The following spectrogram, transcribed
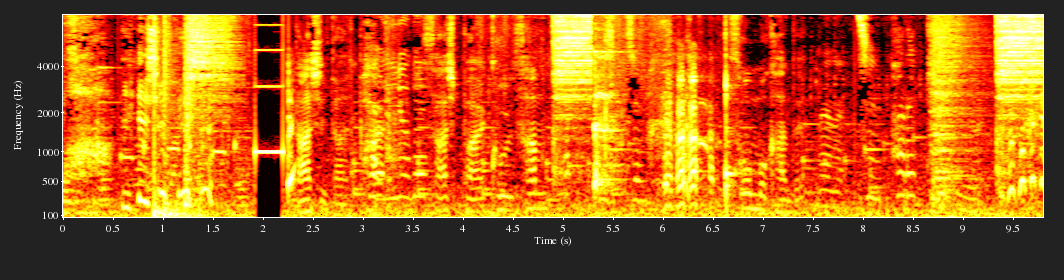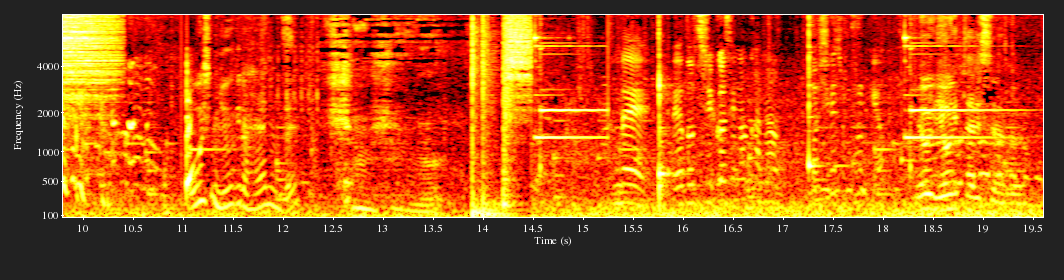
와, 20. 다시, 다시. 8, 48, 9, 3. 17. 손목 한 대. 네네. 7, 8에 56이라 했는데? 근데 내가 너 질 거 생각하면 너 시계 좀 풀게요. 여기, 여기 때리세요, 그럼.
